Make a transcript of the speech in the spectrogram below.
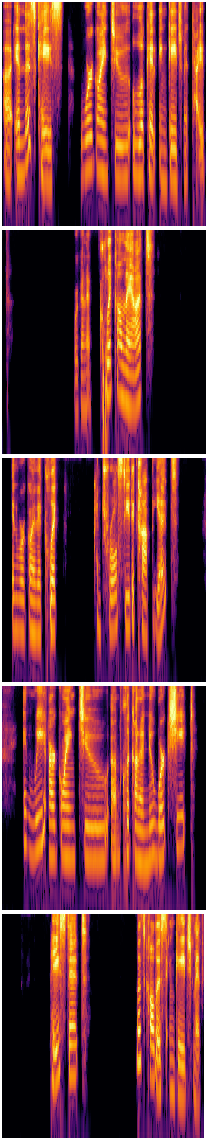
Uh, in this case, we're going to look at engagement type. We're going to click on that and we're going to click Control C to copy it. And we are going to um, click on a new worksheet, paste it. Let's call this engagement.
